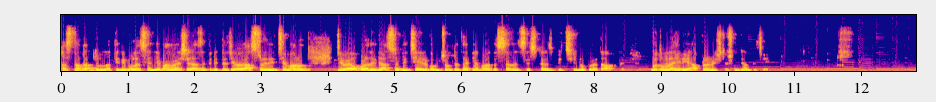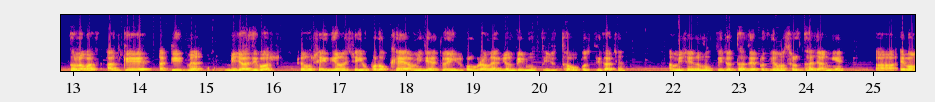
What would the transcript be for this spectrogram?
হাসনাত আব্দুল্লাহ তিনি বলেছেন যে বাংলাদেশের রাজনীতিবিদদের যেভাবে আশ্রয় দিচ্ছে ভারত যেভাবে অপরাধীদের আশ্রয় দিচ্ছে এরকম চলতে থাকলে ভারতের সেভেন সিস্টার্স বিচ্ছিন্ন করে দেওয়া হবে। গৌতম লাহিরি আপনার বিশ্লেষণ জানতে চাই। ধন্যবাদ। আজকে একটি বিজয় দিবস এবং সেই দিন সেই উপলক্ষে আমি যেহেতু এই প্রোগ্রামে একজন বীর মুক্তিযোদ্ধা উপস্থিত আছেন, আমি সেই মুক্তিযোদ্ধাদের প্রতি আমার শ্রদ্ধা জানিয়ে এবং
